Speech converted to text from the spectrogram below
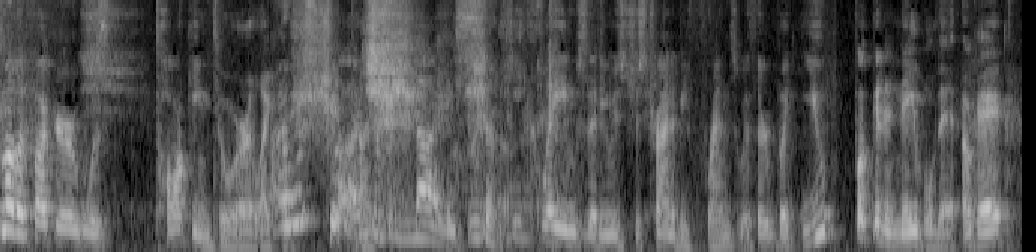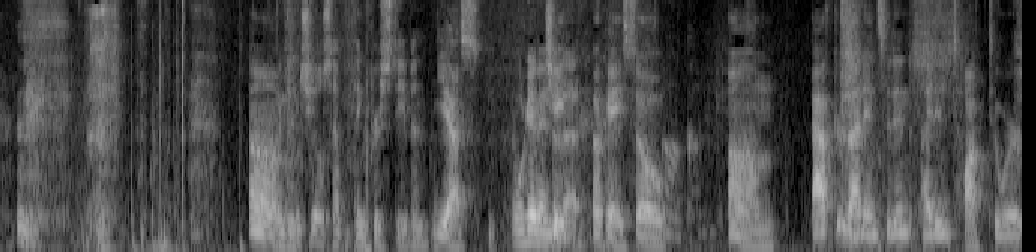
motherfucker was talking to her like I a was shit trying ton. to be And nice. he, Shut up. he claims that he was just trying to be friends with her, but you fucking enabled it, okay? But um, didn't she also have a thing for Steven? yes. We'll get into Jake- that. Okay, so Oh, God. um, after that incident, I didn't talk to her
